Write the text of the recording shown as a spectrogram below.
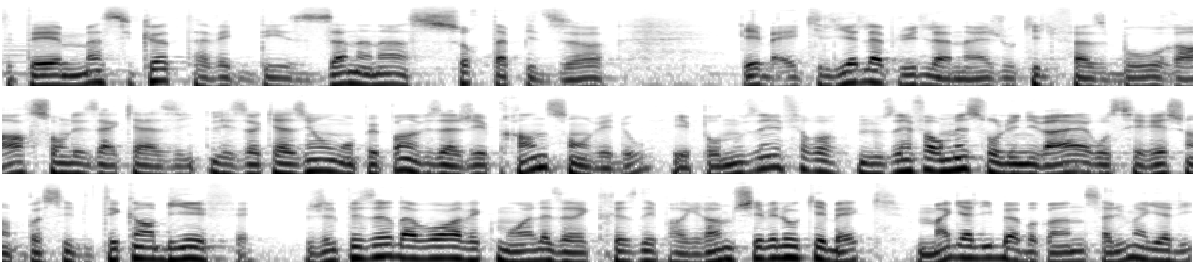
C'était Massicotte avec des ananas sur ta pizza. Eh bien, qu'il y ait de la pluie, de la neige ou qu'il fasse beau, rares sont les, occasions- où on ne peut pas envisager prendre son vélo. Et pour nous, infor- nous informer sur l'univers aussi riche en possibilités qu'en bienfaits, j'ai le plaisir d'avoir avec moi la directrice des programmes chez Vélo Québec, Magali Babronne. Salut Magali.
